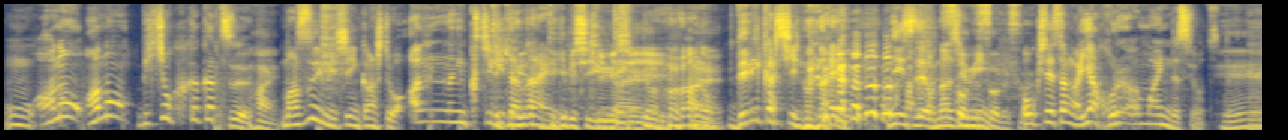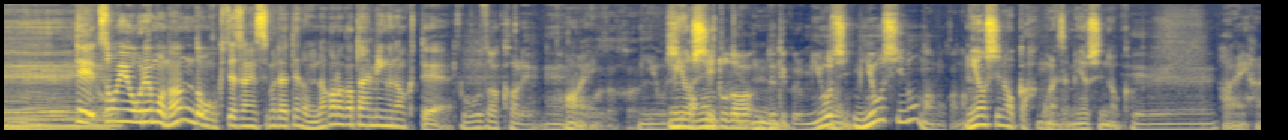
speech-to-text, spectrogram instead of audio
い。うん、あのあの美食家かつ、はい。まずい飯に関してはあんなに口汚い手 厳しい厳しい。うんあの、はい。デリカシーのない ニーズでおなじみ。そうですそうです。沖手さんが「いやこれはうまいんですよ」でそういう俺も何度も沖手さんに勧められてるのになかなかタイミングなくて。餃子カレーね。はい。餃子カレー。三好。三好。出てくる。三好三好のなのかな？三好のか。ごめんなさい三好のか。へえはいはいは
